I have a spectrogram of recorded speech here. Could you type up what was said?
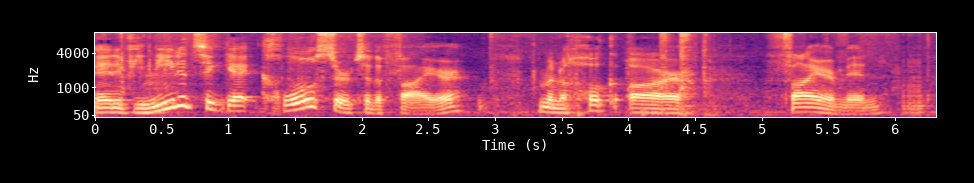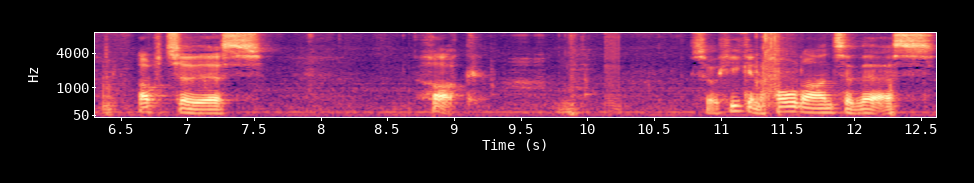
And if you needed to get closer to the fire, I'm going to hook our fireman up to this hook so he can hold on to this.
